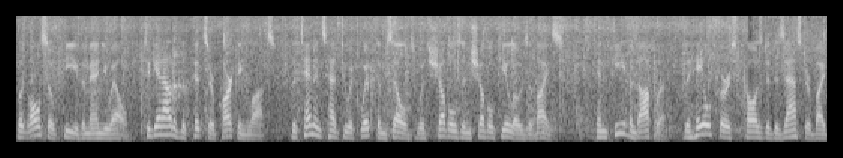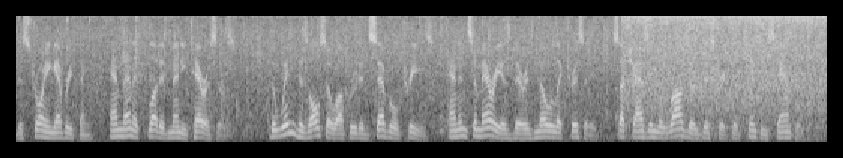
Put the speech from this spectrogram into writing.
but also Pieve Emanuele. To get out of the pits or parking lots, the tenants had to equip themselves with shovels and shovel kilos of ice. In Pieve and Opera, the hail first caused a disaster by destroying everything, and then it flooded many terraces. The wind has also uprooted several trees, and in some areas there is no electricity, such as in the Razo district of Quinto Stampi.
